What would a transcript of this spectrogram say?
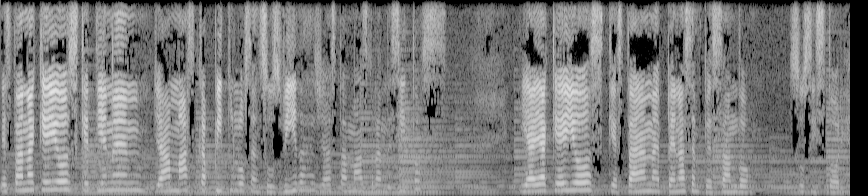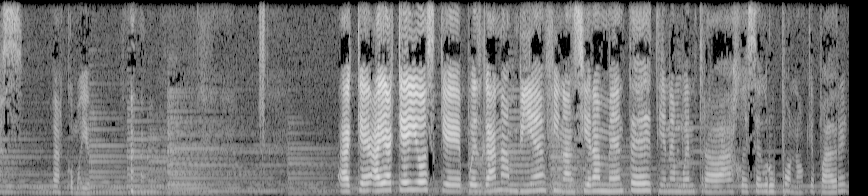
Están aquellos que tienen ya más capítulos en sus vidas, ya están más grandecitos. Y hay aquellos que están apenas empezando sus historias, como yo. hay aquellos que pues ganan bien financieramente, tienen buen trabajo, ese grupo, ¿no? Qué padre.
